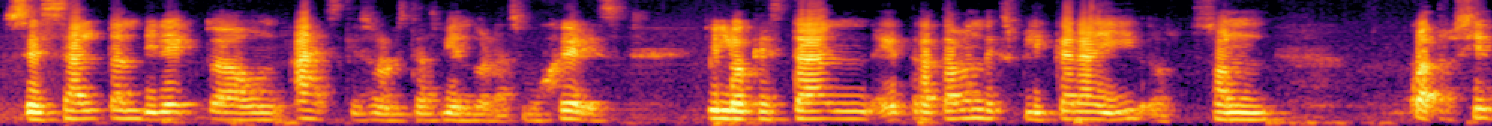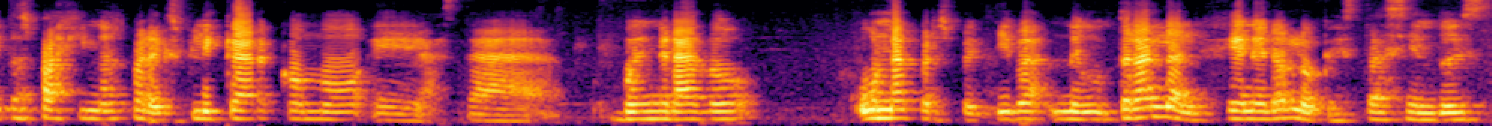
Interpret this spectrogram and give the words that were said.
se saltan directo a un, ah, es que solo estás viendo a las mujeres. Y lo que están, eh, trataban de explicar ahí son 400 páginas para explicar cómo eh, hasta buen grado una perspectiva neutral al género lo que está haciendo es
